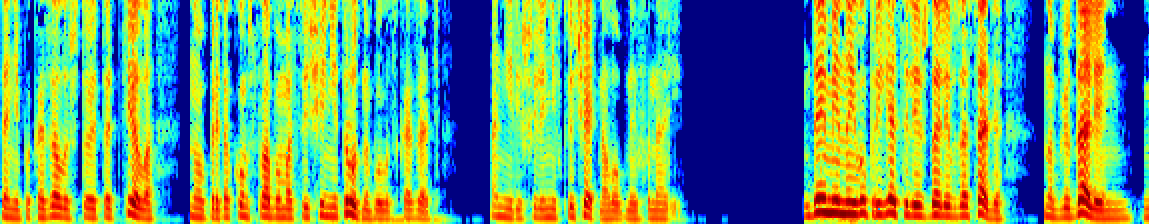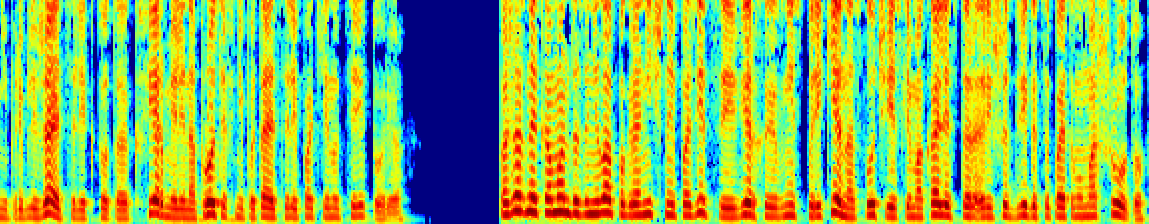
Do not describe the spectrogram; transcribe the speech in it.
Тане показалось, что это тело, но при таком слабом освещении трудно было сказать. Они решили не включать налобные фонари. Дэмин и его приятели ждали в засаде — Наблюдали, не приближается ли кто-то к ферме или, напротив, не пытается ли покинуть территорию. Пожарная команда заняла пограничные позиции вверх и вниз по реке на случай, если МакАлистер решит двигаться по этому маршруту.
